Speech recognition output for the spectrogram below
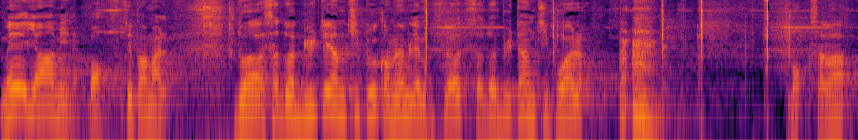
Mais il y a 1000. Bon, c'est pas mal. Ça doit buter un petit peu quand même, les maslottes. Ça doit buter un petit poil. bon, ça va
